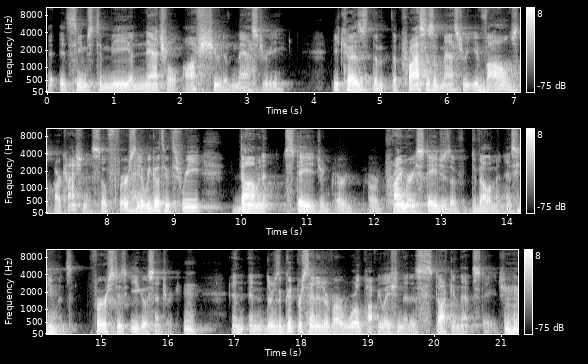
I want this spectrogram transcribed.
it, it seems to me, a natural offshoot of mastery because the, the process of mastery evolves our consciousness. So first, you know, we go through three dominant stage or, or, or primary stages of development as hmm. humans. First is egocentric. Hmm. And, and there's a good percentage of our world population that is stuck in that stage. Mm-hmm.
